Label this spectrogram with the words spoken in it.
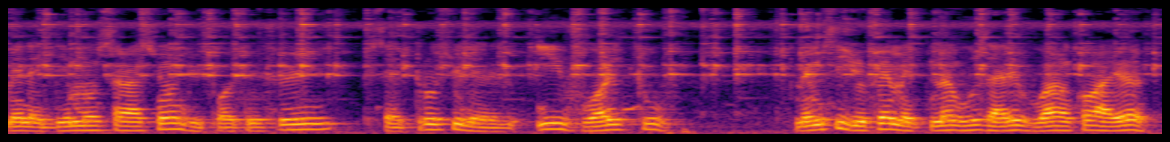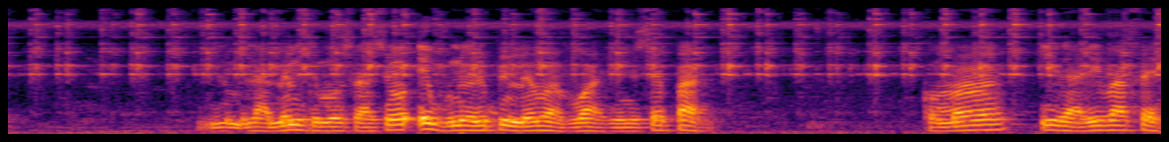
Mais les démonstrations du portefeuille, c'est trop sur les réseaux. Ils volent tout. Même si je fais maintenant, vous allez voir encore ailleurs la même démonstration et vous n'aurez plus même à voir. Je ne sais pas ils arrivent à faire.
